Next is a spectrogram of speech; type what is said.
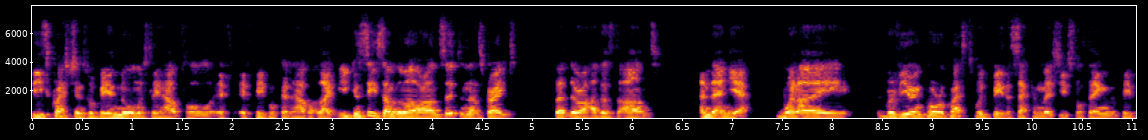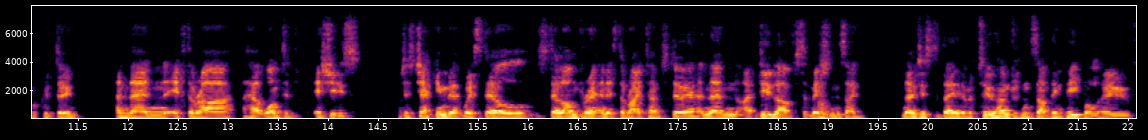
these questions would be enormously helpful if if people could have like you can see some of them are answered, and that's great, but there are others that aren't. And then yeah, when I reviewing pull requests would be the second most useful thing that people could do. And then if there are help wanted issues, just checking that we're still still on for it and it's the right time to do it. And then I do love submissions. I noticed today there were 200 and something people who've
